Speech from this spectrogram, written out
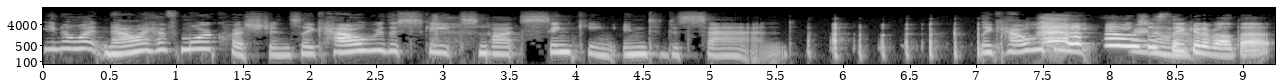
You know what? Now I have more questions. Like, how were the skates not sinking into the sand? Like, how would they? I was I just thinking know. about that.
